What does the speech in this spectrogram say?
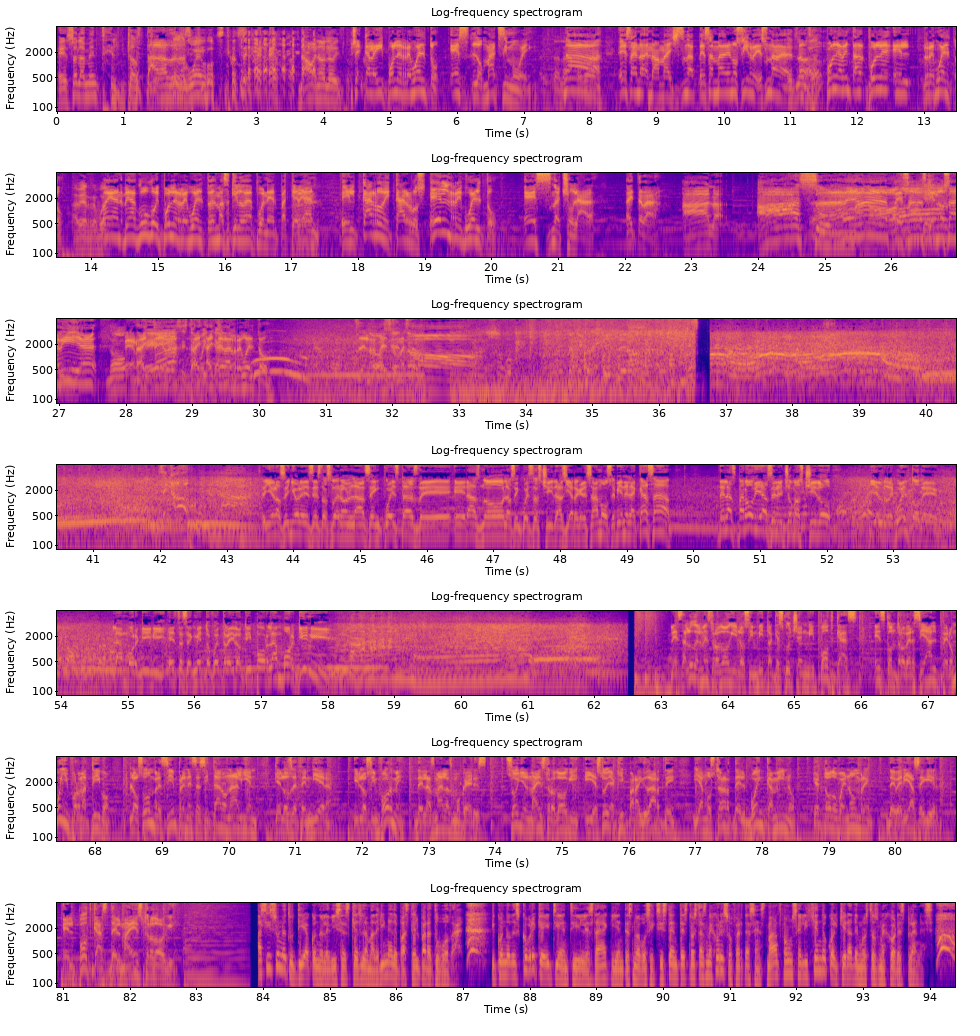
Eh, solamente el tostado de Los los huevos. No, sé. no, no lo he visto. Chécale ahí, ponle revuelto. Es lo máximo, güey. No, esa no, no manches, una- esa madre no sirve. Es una. ¿Es no, lanzador? ponle, ponle el revuelto. A ver, revuelto. Vayan, ve a Google y ponle revuelto. Es más, aquí lo voy a poner para que A vean. El carro de carros, el revuelto. Es una cholada. Ahí te va. Ah, la. Ah, su Ah. Pensabas que no sabía. No. Pero ahí te va, está ahí, muy ahí te va el revuelto. Es el No, revuelto, maestro. no. ¡Se acabó! Señoras, señores, estas fueron las encuestas de Erasno, las encuestas chidas. Ya regresamos, se viene la casa de las parodias en el show más chido y el revuelto de Lamborghini. Este segmento fue traído a ti por Lamborghini. Les saluda el maestro Doggy y los invito a que escuchen mi podcast. Es controversial, pero muy informativo. Los hombres siempre necesitaron a alguien que los defendiera y los informe de las malas mujeres. Soy el maestro Doggy y estoy aquí para ayudarte y a mostrarte el buen camino que todo buen hombre debería seguir. El podcast del maestro Doggy. Así suena tu tía cuando le dices que es la madrina de pastel para tu boda. Y cuando descubre que ATT les da a clientes nuevos y existentes nuestras mejores ofertas en smartphones eligiendo cualquiera de nuestros mejores planes.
